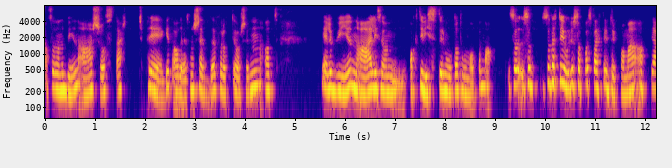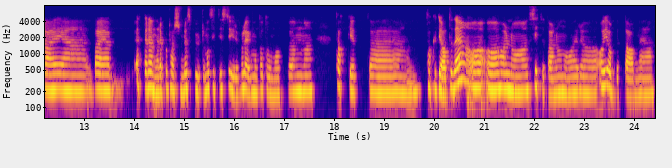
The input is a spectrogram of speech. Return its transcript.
Altså Denne byen er så sterkt preget av det som skjedde for 80 år siden, at hele byen er liksom aktivister mot atomvåpen. Så, så, så, dette gjorde såpass sterkt inntrykk på meg at jeg, eh, da jeg etter denne reportasjen ble spurt om å sitte i styret for Lege mot atomvåpen, takket, uh, takket, ja til det. Og, og, har nå sittet der noen år og, og jobbet da med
